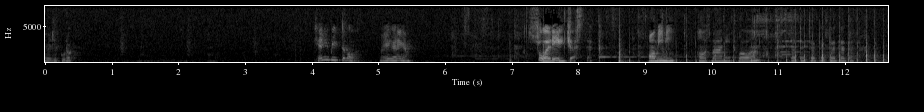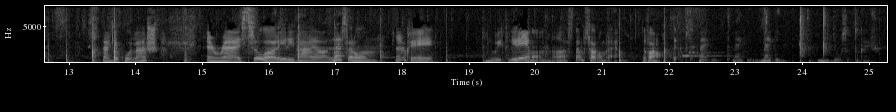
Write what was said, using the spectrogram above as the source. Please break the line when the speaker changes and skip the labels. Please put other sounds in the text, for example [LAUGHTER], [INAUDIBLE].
hölgyek, urak. Can you beat them all? Igen, igen. Szóval légyeztek. A mini, az már nyitva van. Aztán gyakorlás. Alright, szóval Lady pálya, leszarom. Oké. Okay. Weekly Raymond, azt nem szarom le. De van ott Megint, megint, megint. Mindig jó szoktok elsülni.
